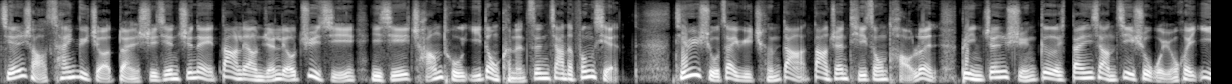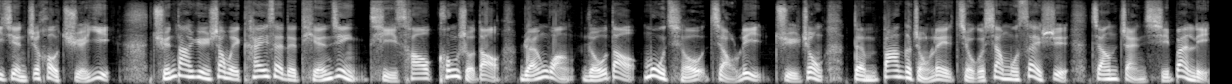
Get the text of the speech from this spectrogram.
减少参与者短时间之内大量人流聚集以及长途移动可能增加的风险。体育署在与成大大专体总讨论，并征询各单项技术委员会意见之后决议，全大运尚未开赛的田径、体操、空手道、软网、柔道、木球、脚力、举重等八个种类九个项目赛事将展期办理。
